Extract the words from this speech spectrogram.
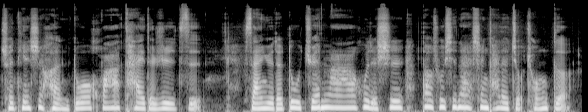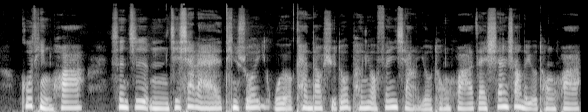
春天是很多花开的日子，三月的杜鹃啦，或者是到处现在盛开的九重葛、孤挺花，甚至嗯，接下来听说我有看到许多朋友分享油桐花，在山上的油桐花。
